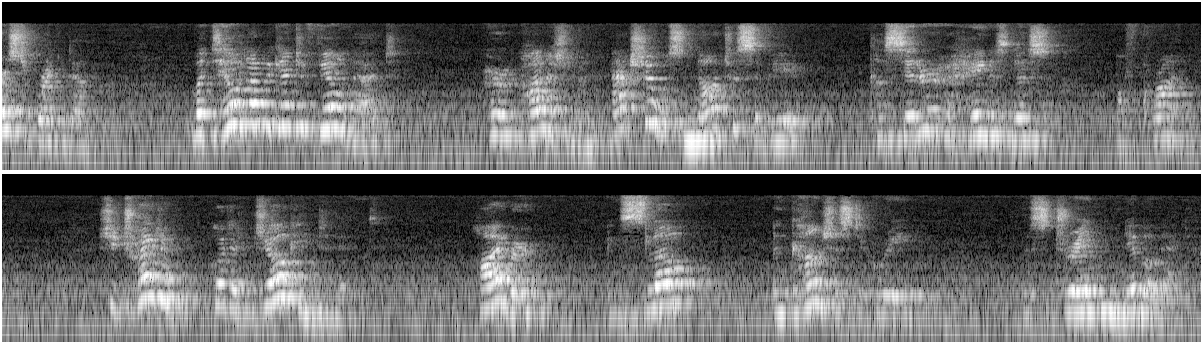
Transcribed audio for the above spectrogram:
First breakdown, Matilda began to feel that her punishment actually was not too severe, considering her heinousness of crime. She tried to put a joke into it. However, in slow, unconscious degree, the string nibbled at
